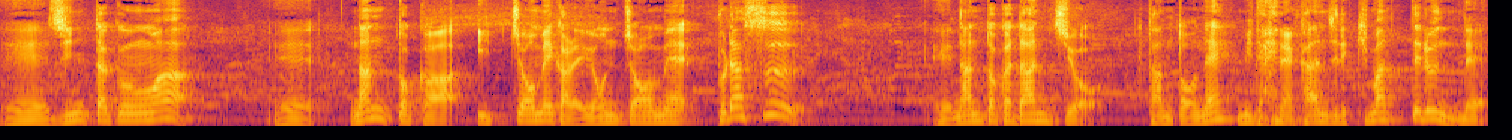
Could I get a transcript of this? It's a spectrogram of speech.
えー、仁太君は、えー、なんとか1丁目から4丁目プラス、えー、なんとか団地を担当ねみたいな感じで決まってるんで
